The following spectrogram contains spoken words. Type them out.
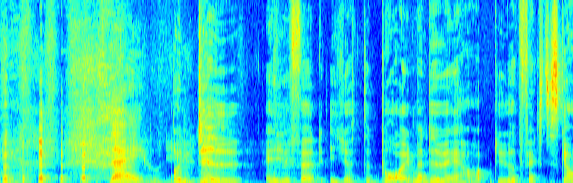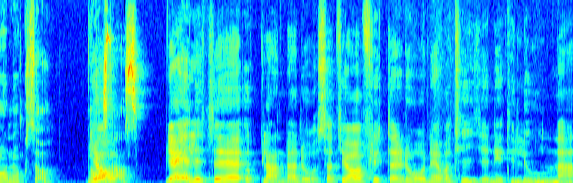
Det är hon, Och du är ju född i Göteborg men du är, du är uppväxt i Skåne också? Någonstans? Jag är lite uppblandad då, så att jag flyttade då när jag var tio ner till Lomma.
